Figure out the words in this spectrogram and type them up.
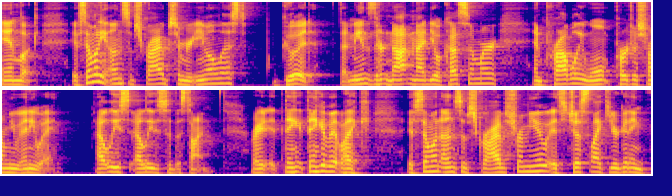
And look, if somebody unsubscribes from your email list, good. That means they're not an ideal customer and probably won't purchase from you anyway. At least at least at this time. Right? Think think of it like if someone unsubscribes from you, it's just like you're getting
